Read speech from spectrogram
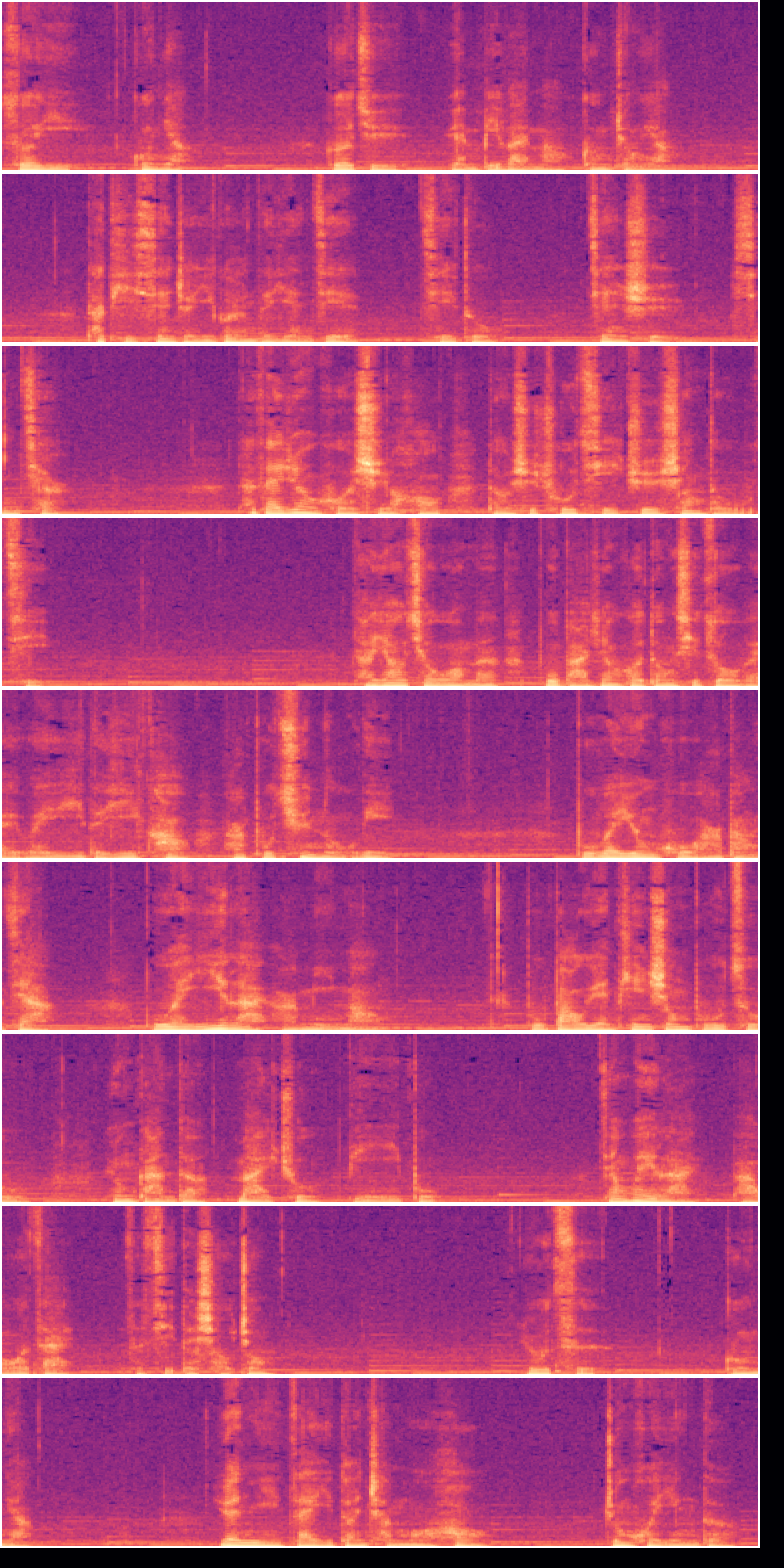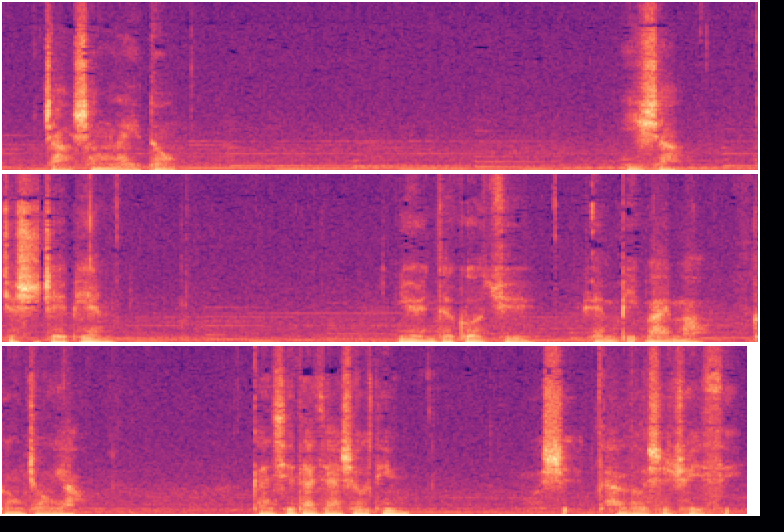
所以，姑娘，格局远比外貌更重要。它体现着一个人的眼界、气度、见识、心气儿。它在任何时候都是出奇制胜的武器。它要求我们不把任何东西作为唯一的依靠，而不去努力；不为拥护而绑架，不为依赖而迷茫，不抱怨天生不足。勇敢地迈出第一步，将未来把握在自己的手中。如此，姑娘，愿你在一段沉默后，终会赢得掌声雷动。以上就是这篇《女人的格局远比外貌更重要》。感谢大家收听，我是泰罗斯 Tracy。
